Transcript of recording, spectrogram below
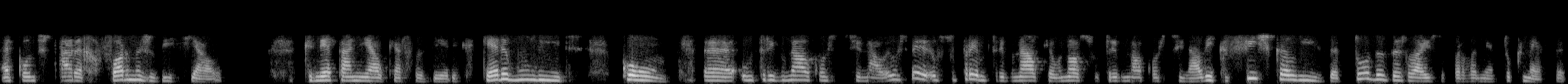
a contestar a reforma judicial, que Netanyahu quer fazer e que quer abolir com uh, o Tribunal Constitucional, o Supremo Tribunal, que é o nosso Tribunal Constitucional, e que fiscaliza todas as leis do Parlamento, do Knesset,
